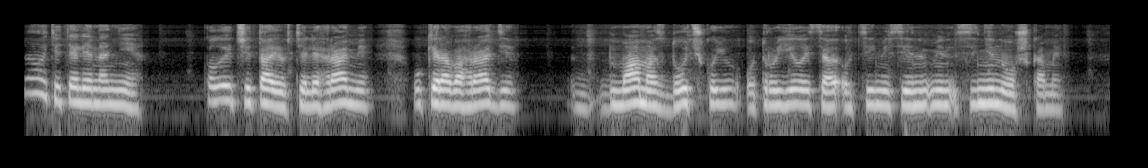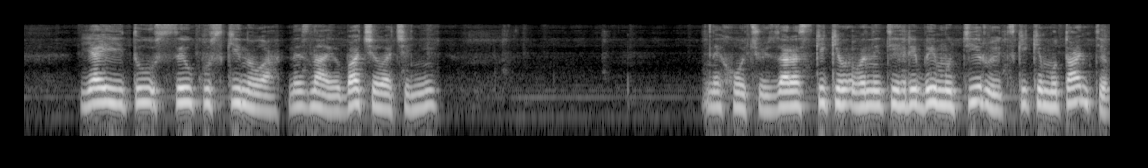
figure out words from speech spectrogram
Ну, тетя Лена, ні. Коли читаю в телеграмі у Кіровограді, мама з дочкою отруїлися оціми сін- синіножками. Я їй ту ссылку скинула. Не знаю, бачила чи ні. Не хочу. Зараз скільки вони ті гриби мутірують, скільки мутантів,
